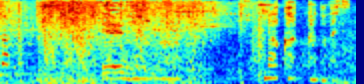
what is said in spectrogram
が永遠はなかったのですね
